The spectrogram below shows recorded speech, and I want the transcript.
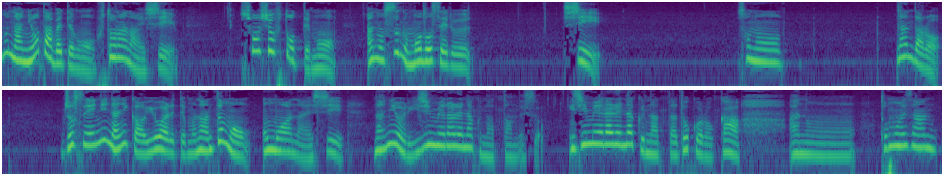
もう何を食べても太らないし、少々太っても、あの、すぐ戻せるし、その、なんだろう、女性に何かを言われても何とも思わないし、何よりいじめられなくなったんですよ。いじめられなくなったどころか、あのともえさん、ど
